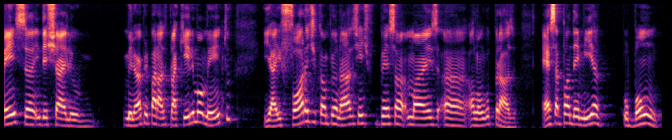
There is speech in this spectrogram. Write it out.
pensa em deixar ele melhor preparado para aquele momento. E aí, fora de campeonato, a gente pensa mais a, a longo prazo. Essa pandemia, o bom,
